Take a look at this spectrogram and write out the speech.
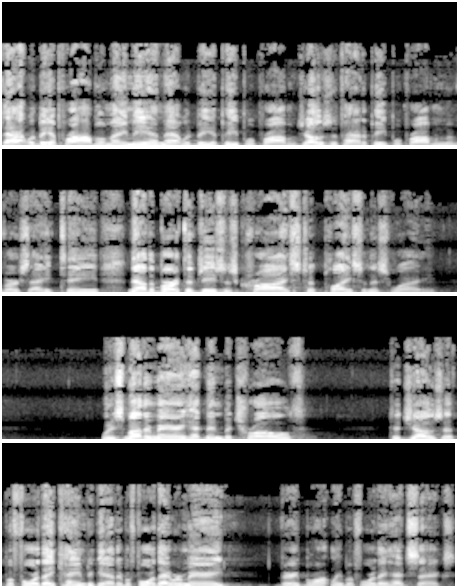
That would be a problem. Amen. That would be a people problem. Joseph had a people problem in verse 18. Now the birth of Jesus Christ took place in this way. When his mother Mary had been betrothed to Joseph, before they came together, before they were married, very bluntly, before they had sex,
